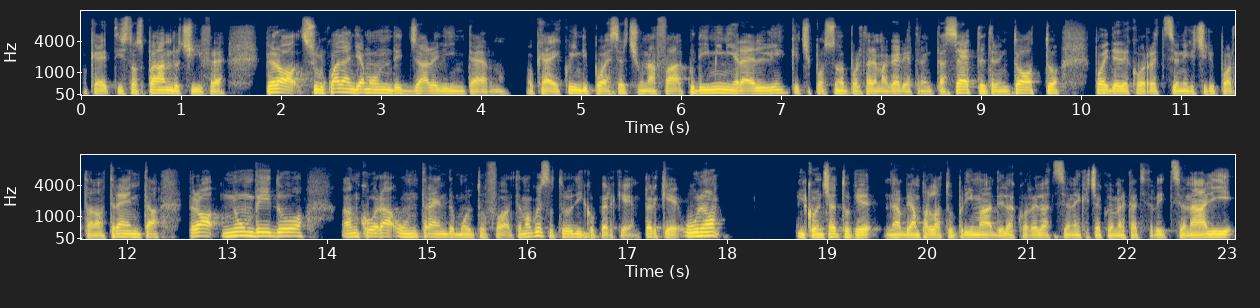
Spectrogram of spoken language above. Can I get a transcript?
ok? Ti sto sparando cifre, però sul quale andiamo a ondeggiare l'interno, ok? Quindi può esserci fa- dei mini rally che ci possono portare magari a 37, 38, poi delle correzioni che ci riportano a 30, però non vedo ancora un trend molto forte, ma questo te lo dico perché? Perché uno il concetto che ne abbiamo parlato prima della correlazione che c'è con i mercati tradizionali,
